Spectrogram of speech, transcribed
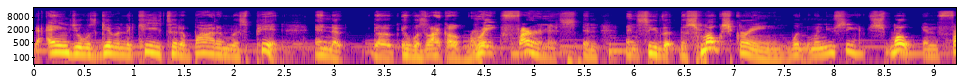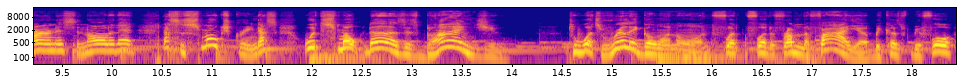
the angel was given the key to the bottomless pit, and the the, it was like a great furnace. And and see the, the smoke screen when, when you see smoke and furnace and all of that that's a smoke screen. That's what smoke does is blinds you to what's really going on for, for the, from the fire because before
